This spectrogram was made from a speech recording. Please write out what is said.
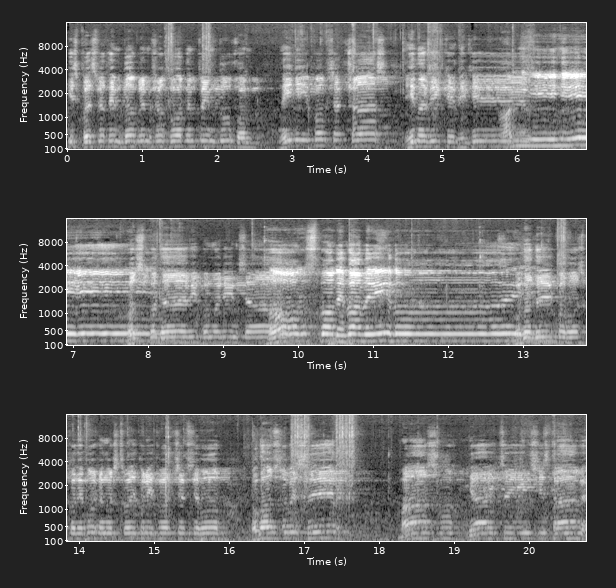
і з пресвятим добрим животворним Твоїм Духом, нині і повсякчас, і на віки віки. Амінь. Господеві помолімся. Господи, помилуй. Владико, Господи, Боже наш Творитель і Творче всього, благослови сир, масло, яйця і інші страви.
